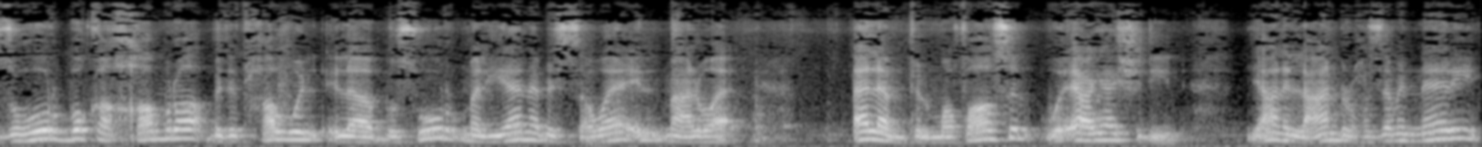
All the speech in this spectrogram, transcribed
ظهور بقع حمراء بتتحول إلى بثور مليانة بالسوائل مع الوقت. ألم في المفاصل وإعياء شديد. يعني اللي عنده الحزام الناري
